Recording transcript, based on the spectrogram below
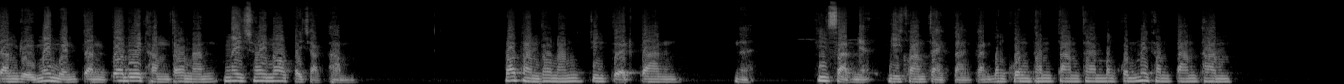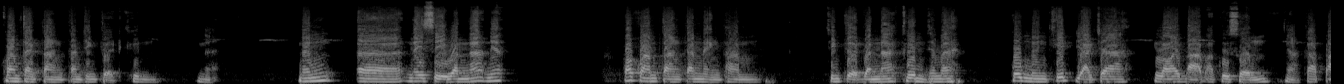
กันหรือไม่เหมือนกัน ก็ด้วยธรรมเท่านั้นไม่ใช่นอกไปจากธรรมเพราะธรรมเท่านั้นจึงเกิดการนะที่สัตว์เนี่ยมีความแตกต่างกันบางคนทำตามธรรมบางคนไม่ทำตามธรรมความแตกต่างกันจึงเกิดขึ้นนะ นั้นในสี่วันนะเนี้ยเพราะความต่างกันแห่งธรรมจึงเกิดวันนะขึ้นใช่ไหมพวกหนึ่งคิดอยากจะลอยบาปอากุศลอยากก็ไป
